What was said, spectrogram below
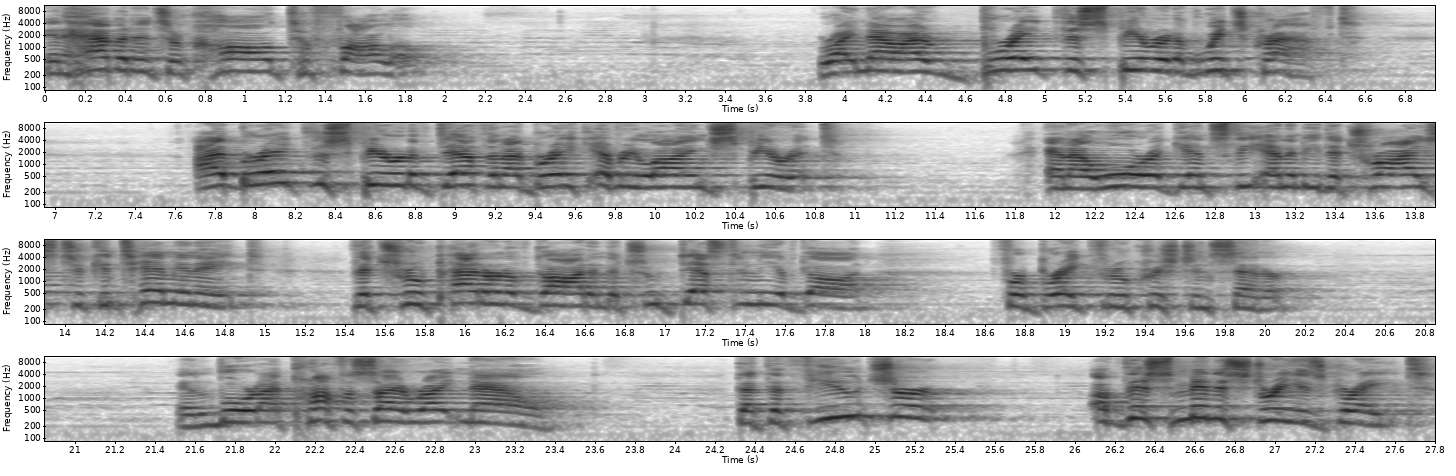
inhabitants are called to follow. Right now, I break the spirit of witchcraft. I break the spirit of death and I break every lying spirit. And I war against the enemy that tries to contaminate the true pattern of God and the true destiny of God for Breakthrough Christian Center. And Lord, I prophesy right now that the future of this ministry is great.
